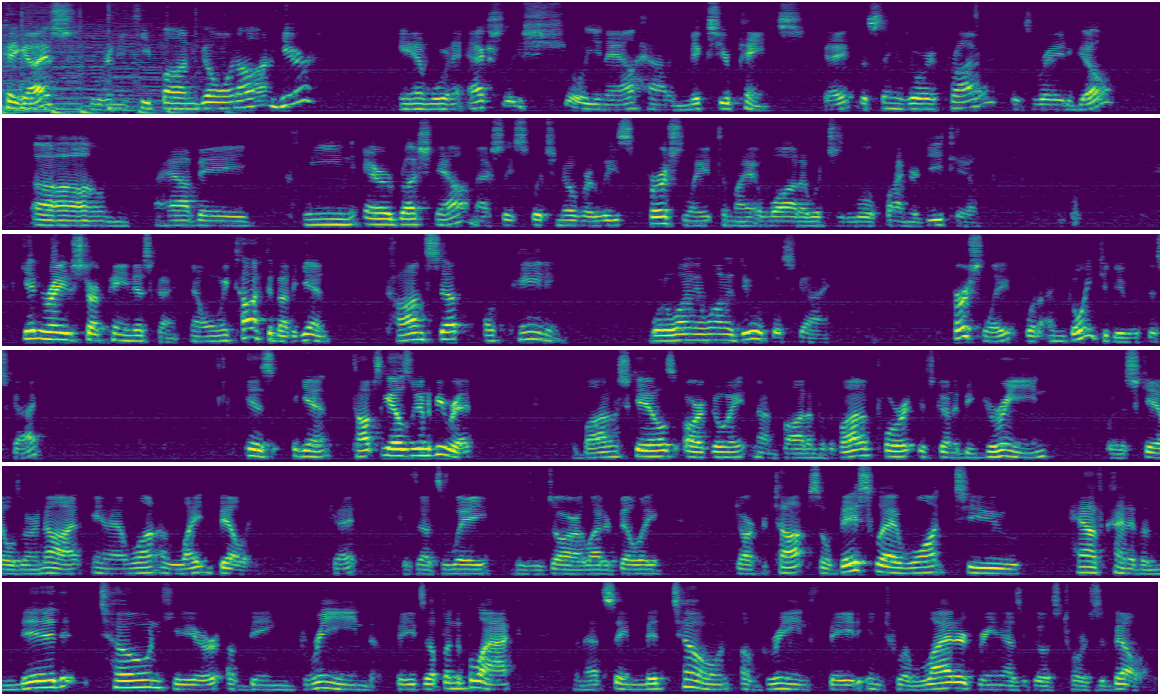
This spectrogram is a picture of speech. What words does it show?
Okay guys, we're going to keep on going on here and we're going to actually show you now how to mix your paints. Okay, this thing is already primed, it's ready to go. Um, I have a clean airbrush now. I'm actually switching over, at least personally, to my Iwata, which is a little finer detail. Getting ready to start painting this guy. Now when we talked about, again, concept of painting, what do I want to do with this guy? Personally, what I'm going to do with this guy is, again, top scales are going to be red. The bottom scales are going, not bottom, but the bottom port is going to be green, where the scales are not, and I want a light belly, okay? Because that's the way lizards are, a lighter belly, darker top. So basically I want to have kind of a mid-tone here of being green that fades up into black, and that same mid-tone of green fade into a lighter green as it goes towards the belly.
